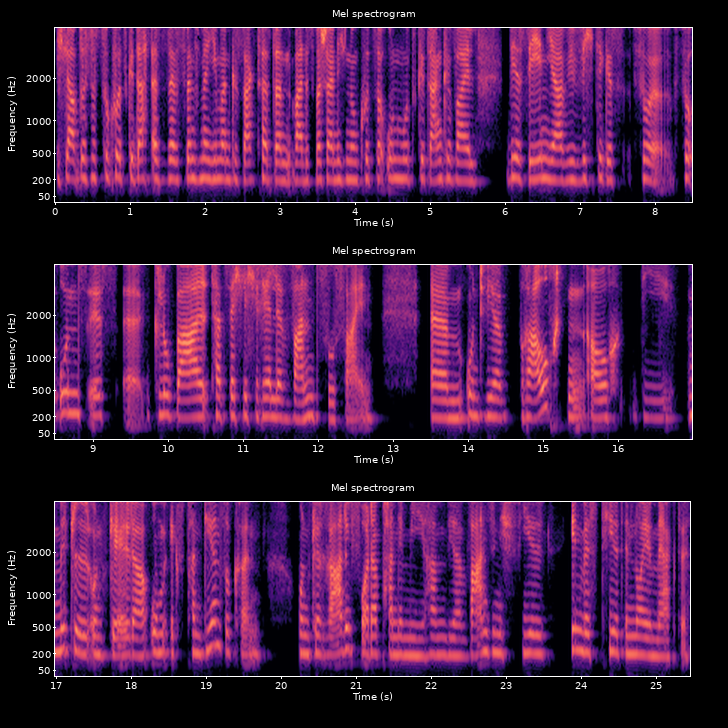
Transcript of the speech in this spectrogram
Ich glaube, das ist zu kurz gedacht. Also selbst wenn es mir jemand gesagt hat, dann war das wahrscheinlich nur ein kurzer Unmutsgedanke, weil wir sehen ja, wie wichtig es für, für uns ist, äh, global tatsächlich relevant zu sein. Ähm, und wir brauchten auch die Mittel und Gelder, um expandieren zu können. Und gerade vor der Pandemie haben wir wahnsinnig viel investiert in neue Märkte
